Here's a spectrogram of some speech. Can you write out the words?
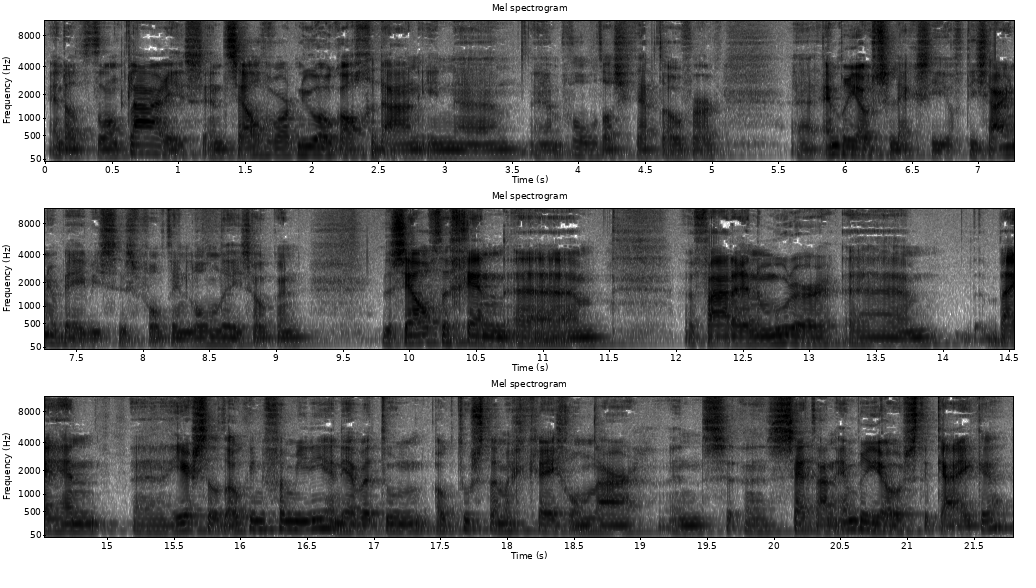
En dat het dan klaar is. En hetzelfde wordt nu ook al gedaan in ehm, eh, bijvoorbeeld als je het hebt over eh embryoselectie of designerbabies. Dus bijvoorbeeld in Londen is ook een, dezelfde gen, ehm, een vader en een moeder. ehm, bij hen eh, heerste dat ook in de familie. En die hebben toen ook toestemming gekregen om naar een, set aan embryo's te kijken.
